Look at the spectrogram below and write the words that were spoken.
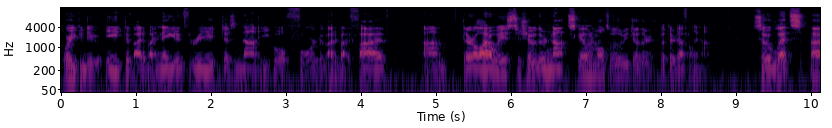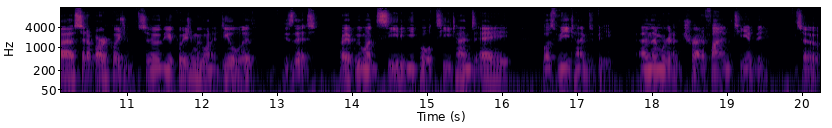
Or you could do 8 divided by negative 3 does not equal 4 divided by 5. Um, there are a lot of ways to show they're not scalar multiples of each other, but they're definitely not. So let's uh, set up our equation. So the equation we want to deal with is this, right? We want C to equal T times A plus V times B. And then we're going to try to find T and V. So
